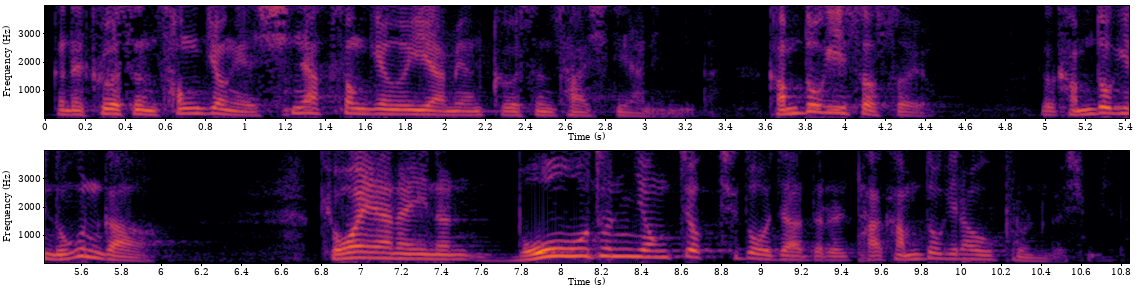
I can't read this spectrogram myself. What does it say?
근데 그것은 성경에, 신약 성경에 의하면 그것은 사실이 아닙니다. 감독이 있었어요. 그 감독이 누군가? 교회 안에 있는 모든 영적 지도자들을 다 감독이라고 부르는 것입니다.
